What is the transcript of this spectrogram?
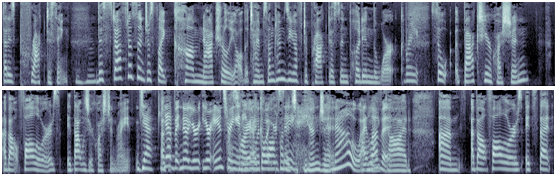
That is practicing. Mm-hmm. This stuff doesn't just like come naturally all the time. Sometimes you have to practice and put in the work. Right. So uh, back to your question about followers. That was your question, right? Yeah. Okay. Yeah, but no, you're you're answering sorry, it I go what off on saying. a tangent. No, I oh love my it. God. Um, about followers, it's that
